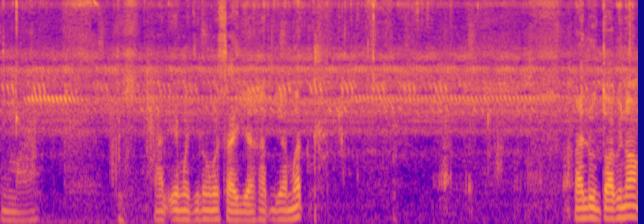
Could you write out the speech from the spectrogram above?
นี่หมาหานเอ็มกับจีลงไปใส่เหยื่อครับเหยื่อมดไปลุ่นต่อพี่น้อง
